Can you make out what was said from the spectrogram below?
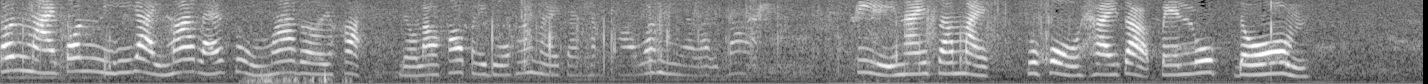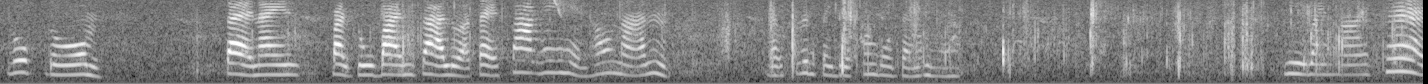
ต้นไม้ต้นนี้ใหญ่มากและสูงมากเลยค่ะ เดี๋ยวเราเข้าไปดูข้างในกันนะคะว่ามีอะไรบ้างสีใน สมัยสุโขทัยจะเป็นรูปโดม รูปโดม แต่ในปัจจุบันจะเหลือแต่ซากให้เห็นเท่านั้นแล้วขึ้นไปดูข้างบนกันนะคะมีใบไม้แห้ง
